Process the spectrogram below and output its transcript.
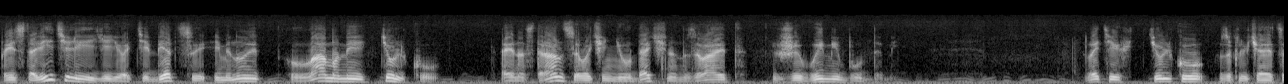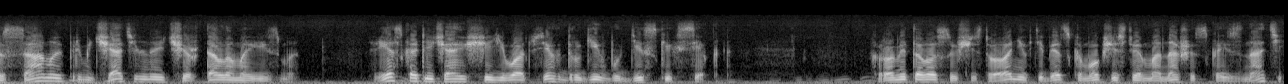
Представители ее тибетцы именуют ламами тюльку, а иностранцы очень неудачно называют живыми Буддами. В этих тюльку заключается самая примечательная черта ламаизма, резко отличающая его от всех других буддистских сект. Кроме того, существование в тибетском обществе монашеской знати,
